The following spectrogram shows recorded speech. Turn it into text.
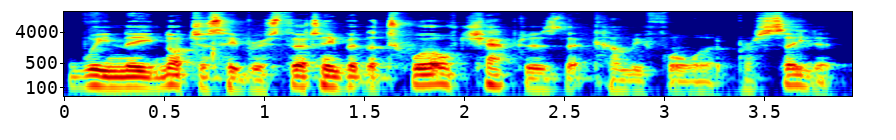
we need not just Hebrews 13, but the 12 chapters that come before that precede it.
